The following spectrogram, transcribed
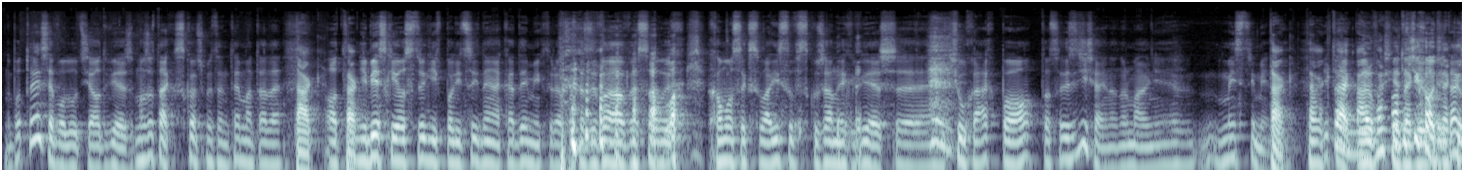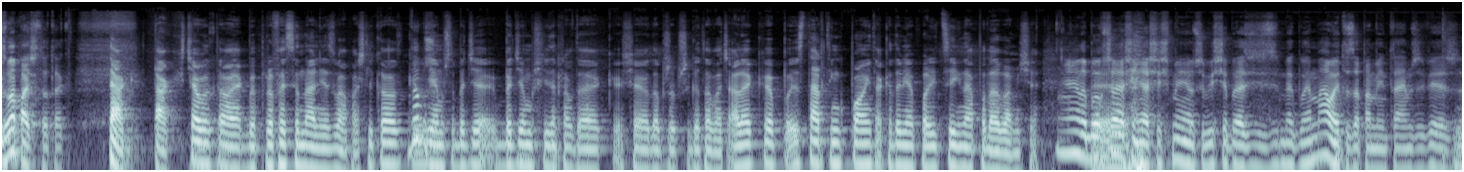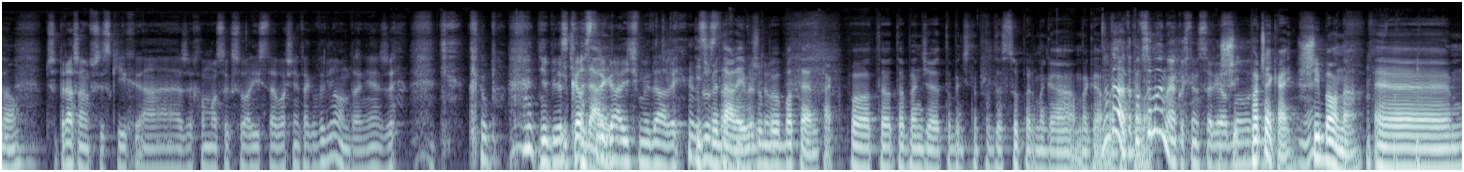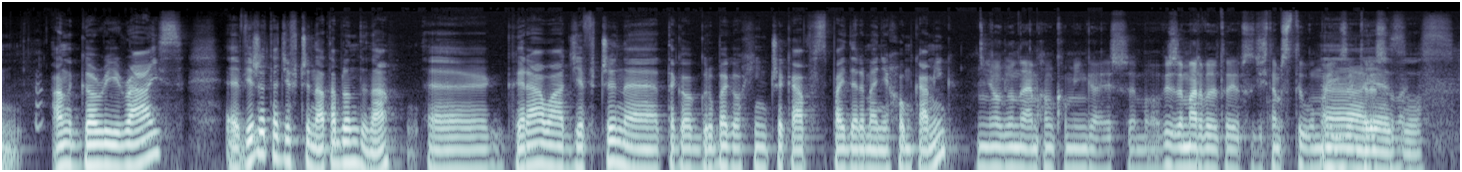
no bo to jest ewolucja od, wiesz, może tak, skończmy ten temat, ale Tak, od tak. niebieskiej ostrygi w policyjnej akademii, która pokazywała wesołych homoseksualistów w skórzanych, wiesz, e, ciuchach, po to, co jest dzisiaj, no normalnie w mainstreamie. Tak, tak, tak, tak, ale właśnie o to ci chodzi, tak, złapać to tak. Tak, tak, chciałbym to jakby profesjonalnie złapać, tylko Dobrze. wiem, że będzie, będziemy musieli naprawdę się dobrze przygotować, ale starting point, Akademia Policyjna podoba mi się. Nie, to było E. wcześniej, ja się śmieję oczywiście, bo ja jak byłem mały, to zapamiętałem, że wiesz, że No. przepraszam wszystkich, a, że homoseksualista właśnie tak wygląda, nie? Że niebieska Idźmy dalej. ostryga, idźmy dalej. Idźmy Zostawmy dalej, żeby, bo ten, tak, bo to, to, będzie, to będzie naprawdę super, mega, mega No tak, to podsumujmy jakoś ten serial, bo... Poczekaj, nie? Shibona. E, Angry Rice. E, Wiesz, że ta dziewczyna, ta blondyna, e, grała dziewczynę tego grubego Chińczyka w Spider-Manie Homecoming? Nie oglądałem Homecominga jeszcze, bo wiesz, że Marvel to jest gdzieś tam z tyłu moich A, zainteresowań. Jezus.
